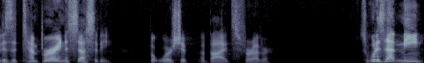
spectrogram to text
It is a temporary necessity, but worship abides forever. So, what does that mean?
